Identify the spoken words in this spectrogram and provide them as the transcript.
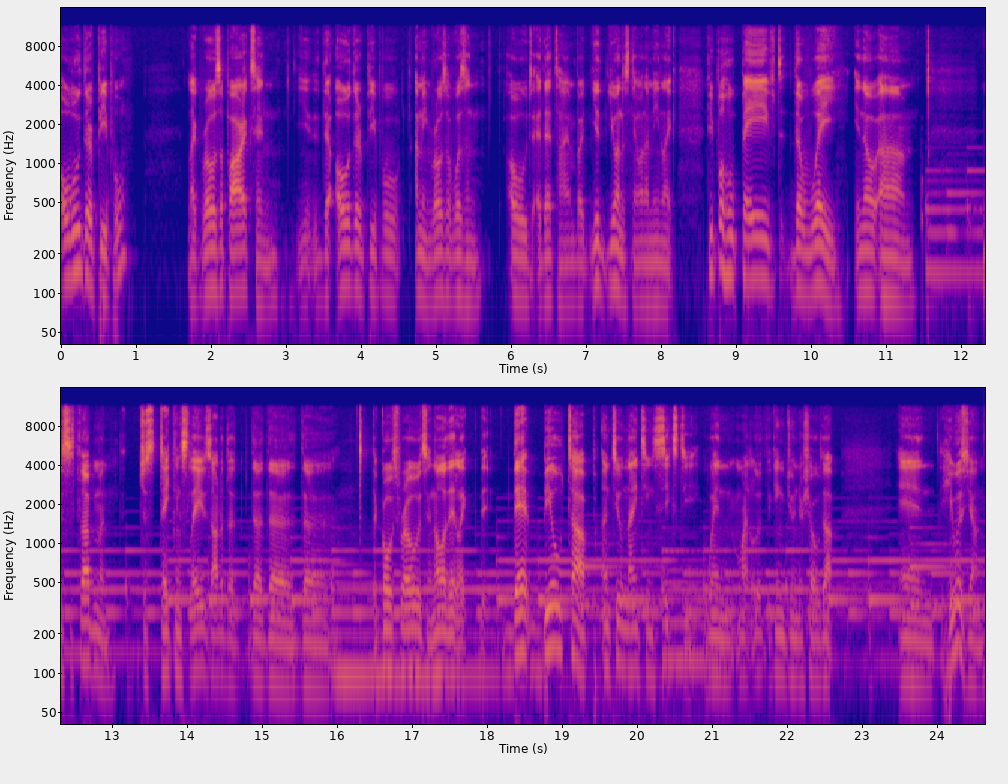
older people like Rosa Parks and the older people. I mean, Rosa wasn't old at that time, but you you understand what I mean. Like people who paved the way. You know, um, Mrs. Tubman just taking slaves out of the the the the, the ghost roads and all of that. Like that built up until 1960 when Martin Luther King Jr. showed up, and he was young.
